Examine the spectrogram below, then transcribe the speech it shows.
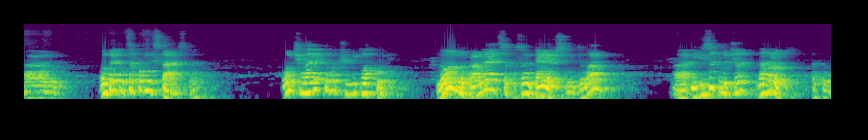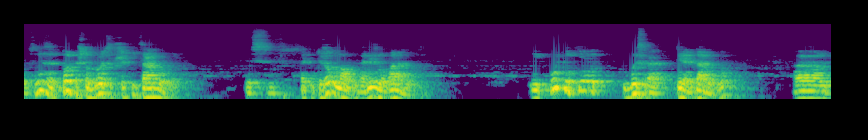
Он при этом церковный староста, он человек-то, в общем, неплохой. Но он направляется по своим коммерческим делам, а, и его человек, наоборот, такого снизу, только что бросивший пить работу. То есть с таким тяжелым алкоголизмом в анализе. И путники быстро теряют дорогу. А,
